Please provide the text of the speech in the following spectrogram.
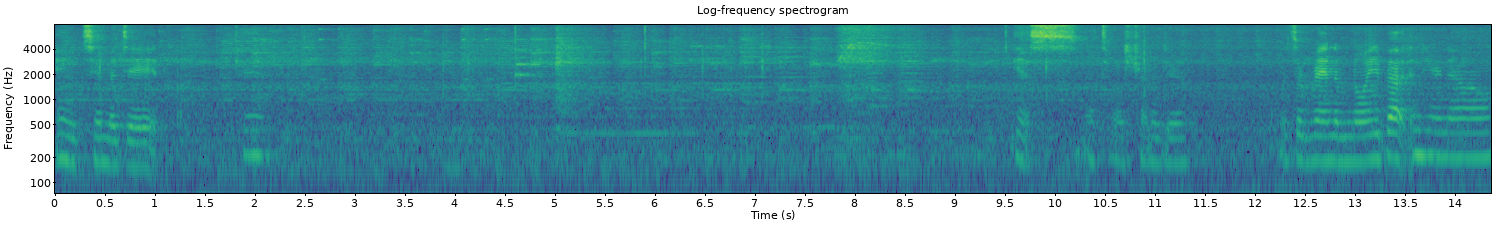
Intimidate. Okay. Yes, that's what I was trying to do. There's a random Noibat in here now.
